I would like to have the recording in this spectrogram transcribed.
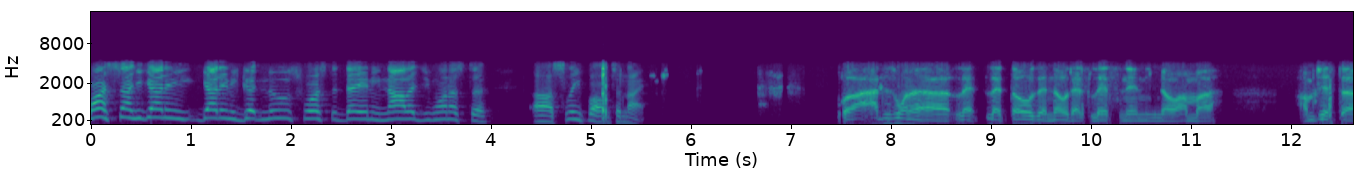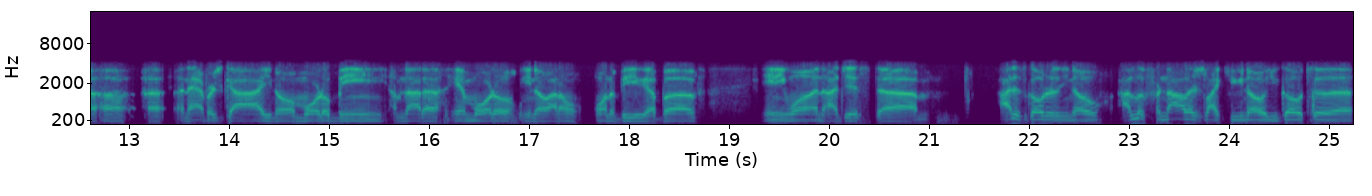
Marshawn, you got any got any good news for us today? Any knowledge you want us to uh, sleep on tonight? Well, I just want to uh, let let those that know that's listening. You know, I'm a I'm just a, a, a an average guy. You know, a mortal being. I'm not a immortal. You know, I don't want to be above anyone. I just um, I just go to you know I look for knowledge like you know you go to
